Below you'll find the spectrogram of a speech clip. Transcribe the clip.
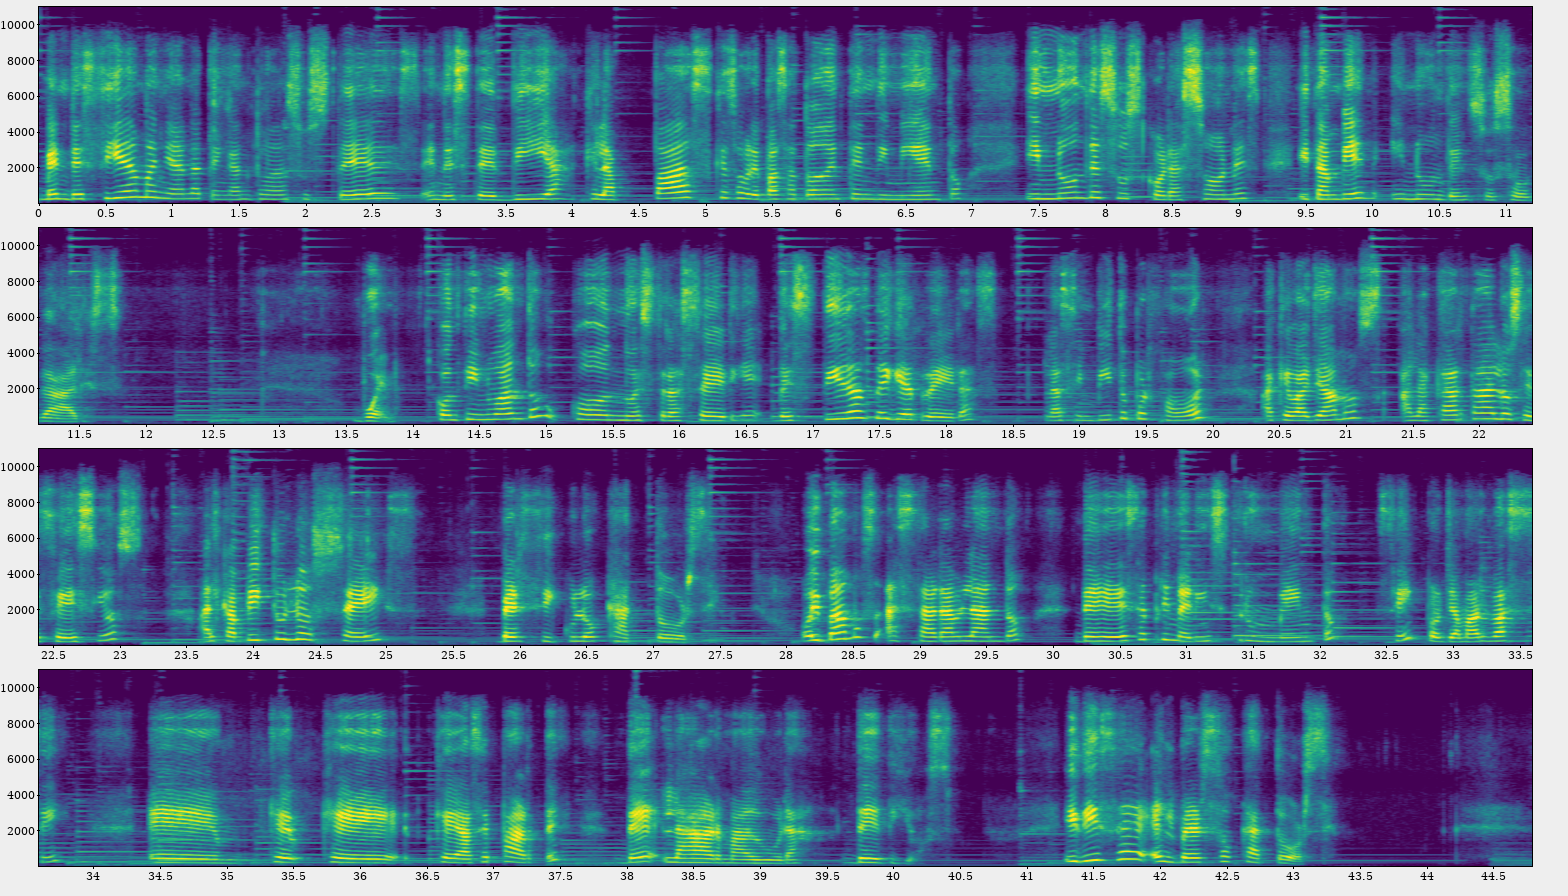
Bendecida mañana tengan todas ustedes en este día, que la paz que sobrepasa todo entendimiento inunde sus corazones y también inunden sus hogares. Bueno, continuando con nuestra serie Vestidas de Guerreras, las invito por favor a que vayamos a la carta a los Efesios, al capítulo 6, versículo 14. Hoy vamos a estar hablando de ese primer instrumento, ¿sí? Por llamarlo así, eh, que, que hace parte de la armadura de Dios. Y dice el verso 14,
